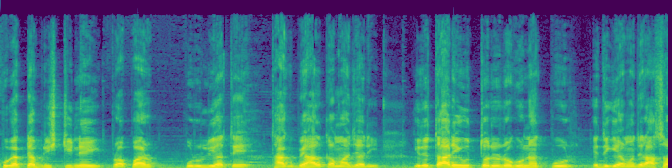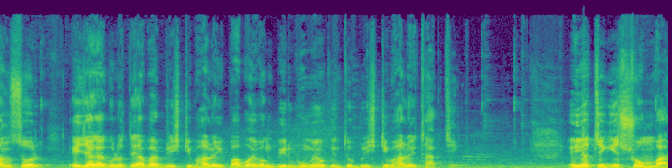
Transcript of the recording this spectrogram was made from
খুব একটা বৃষ্টি নেই প্রপার পুরুলিয়াতে থাকবে হালকা মাঝারি। কিন্তু তারই উত্তরে রঘুনাথপুর, এদিকে আমাদের আসানসোল, এই জায়গাগুলোতে আবার বৃষ্টি ভালোই পাবো এবং বীরভূমেও কিন্তু বৃষ্টি ভালোই থাকছে। এই হচ্ছে গিয়ে সোমবার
